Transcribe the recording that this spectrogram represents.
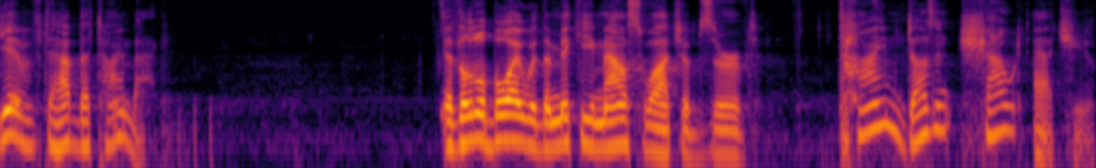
give to have that time back? As the little boy with the Mickey Mouse watch observed, time doesn't shout at you.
